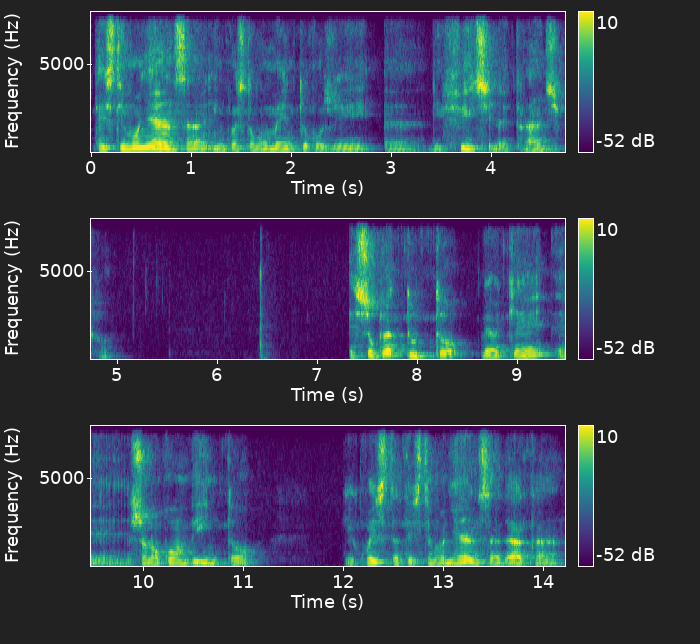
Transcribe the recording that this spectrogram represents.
testimonianza in questo momento così eh, difficile, tragico. E soprattutto perché eh, sono convinto che questa testimonianza data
